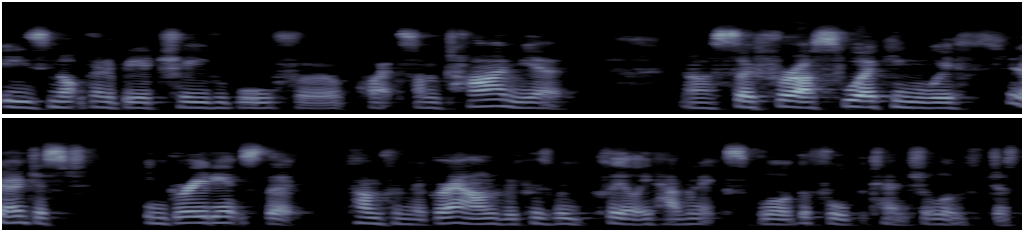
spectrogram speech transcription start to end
is not going to be achievable for quite some time yet. Uh, so for us working with, you know, just ingredients that come from the ground because we clearly haven't explored the full potential of just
